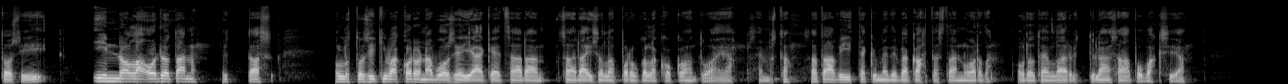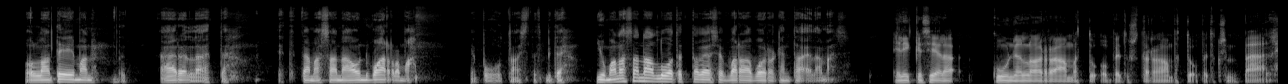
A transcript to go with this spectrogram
tosi innolla odotan nyt taas – ollut tosi kiva koronavuosien jälkeen, että saadaan, saadaan isolla porukalla kokoontua ja semmoista 150-200 nuorta odotellaan Ryttylään saapuvaksi ja ollaan teeman äärellä, että, että tämä sana on varma ja puhutaan sitten, että miten Jumalan sana on luotettava ja sen varaa voi rakentaa elämänsä. Eli siellä kuunnellaan raamattu opetusta raamattu opetuksen päälle.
